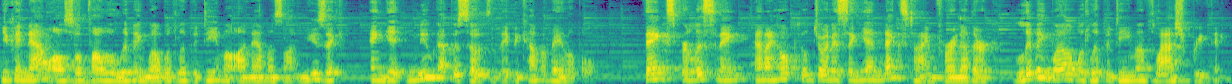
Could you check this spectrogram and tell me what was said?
You can now also follow Living Well with Lipedema on Amazon Music and get new episodes as they become available. Thanks for listening, and I hope you'll join us again next time for another Living Well with Lipedema flash briefing.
